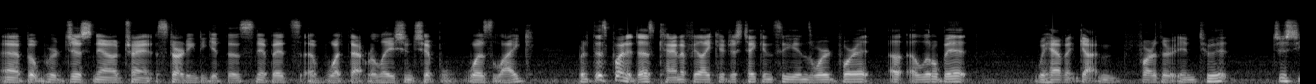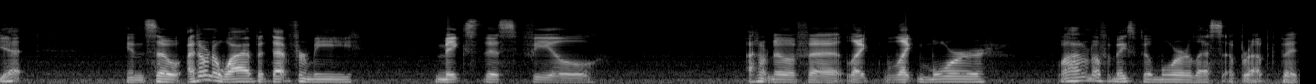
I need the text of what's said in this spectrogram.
Uh, but we're just now trying starting to get those snippets of what that relationship was like. But at this point, it does kind of feel like you're just taking Suyin's word for it a, a little bit. We haven't gotten farther into it just yet. And so I don't know why, but that for me makes this feel I don't know if uh like like more well, I don't know if it makes it feel more or less abrupt, but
